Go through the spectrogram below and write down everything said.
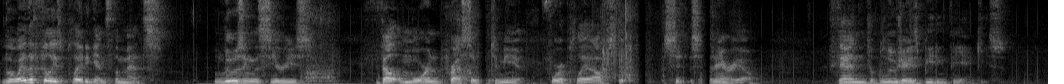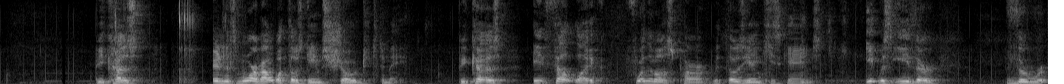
The way the Phillies played against the Mets, losing the series, felt more impressive to me for a playoff st- scenario than the Blue Jays beating the Yankees. Because and it's more about what those games showed to me. Because it felt like for the most part with those Yankees games, it was either the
